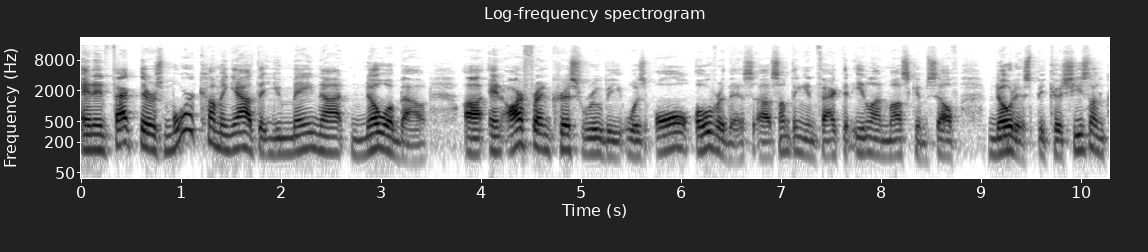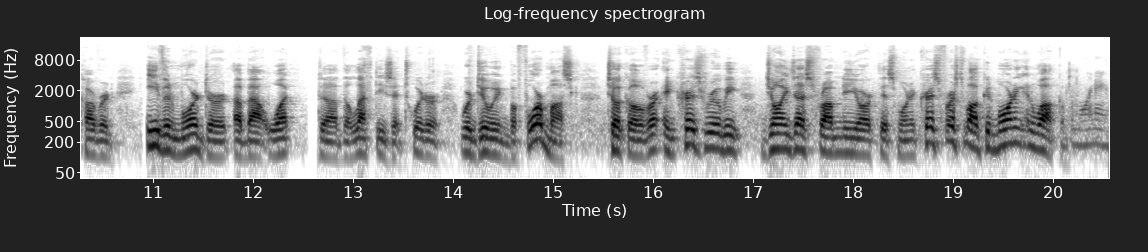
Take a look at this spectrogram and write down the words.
and in fact, there's more coming out that you may not know about. Uh, and our friend Kris Ruby was all over this, uh, something, in fact, that Elon Musk himself noticed because she's uncovered even more dirt about what the lefties at Twitter were doing before Musk took over. And Kris Ruby joins us from New York this morning. Kris, first of all, good morning and welcome. Good morning.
